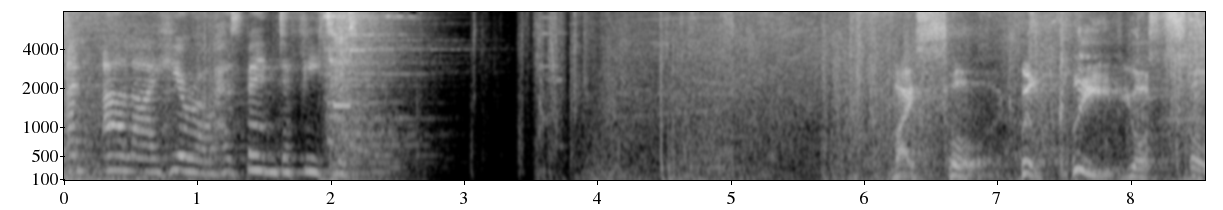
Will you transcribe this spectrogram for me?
An ally hero has been defeated. My sword will cleave your soul.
